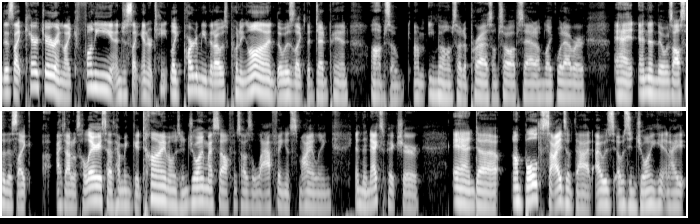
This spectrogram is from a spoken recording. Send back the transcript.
this like character and like funny and just like entertain like part of me that I was putting on that was like the deadpan oh, I'm so I'm emo I'm so depressed I'm so upset I'm like whatever and and then there was also this like I thought it was hilarious I was having a good time I was enjoying myself and so I was laughing and smiling in the next picture and uh, on both sides of that, I was I was enjoying it and I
